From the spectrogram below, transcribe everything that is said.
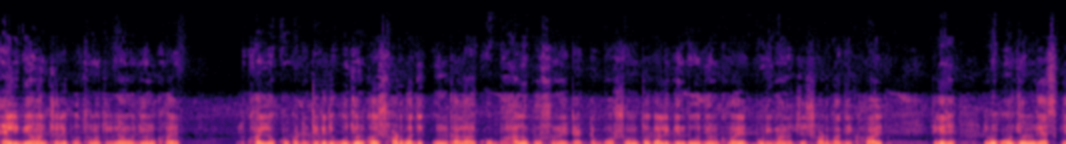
হ্যালিবে অঞ্চলে প্রথম হচ্ছে কিনা ওজন ক্ষয়ের ক্ষয় লক্ষ্য করেন, ঠিক আছে? ওজন ক্ষয় সর্বাধিক কোন কালে হয়? খুব ভালো প্রশ্ন, এটা একটা বসন্তকালে কিন্তু ওজন ক্ষয়ের পরিমাণ হচ্ছে সর্বাধিক হয়, ঠিক আছে? এবং ওজন গ্যাসকে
